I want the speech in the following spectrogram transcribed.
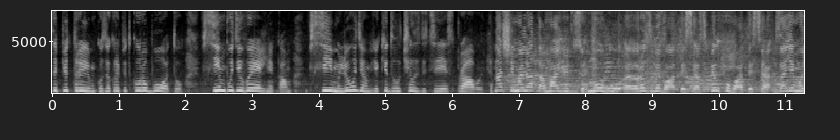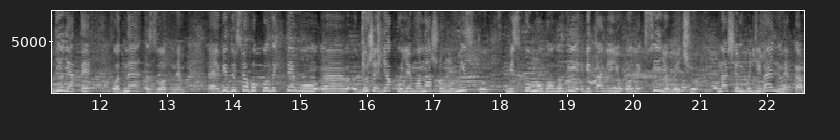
за підтримку, за кропітку роботу, всім будівельникам, всім людям, які долучились до цієї справи. Наші малята мають змогу е, розвиватися, спілкуватися, взаємодіяти одне з одним. Е, Від усього колективу е, дуже дякуємо нашому місту, міському голові Віталію Олексійовичу, нашим будівельникам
